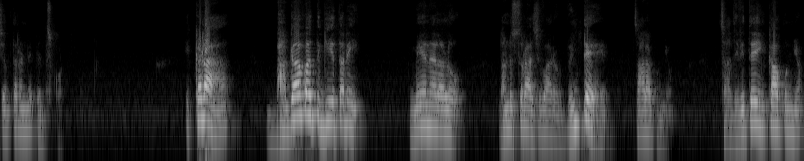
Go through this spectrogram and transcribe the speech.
చింతనని పెంచుకోండి. ఇక్కడ భగవద్గీతని మే నెలలో ధనుసు రాశి వారు వింటే చాలా పుణ్యం. చదివితే ఇంకా పుణ్యం.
